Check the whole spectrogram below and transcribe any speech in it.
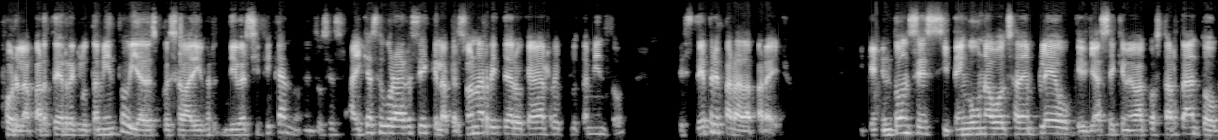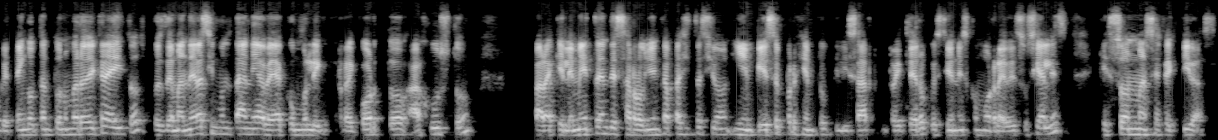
por la parte de reclutamiento y ya después se va diversificando. Entonces hay que asegurarse que la persona, reitero, que haga el reclutamiento esté preparada para ello. Y que entonces, si tengo una bolsa de empleo que ya sé que me va a costar tanto o que tengo tanto número de créditos, pues de manera simultánea vea cómo le recorto, ajusto para que le meta en desarrollo en capacitación y empiece, por ejemplo, a utilizar, reitero, cuestiones como redes sociales que son más efectivas.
